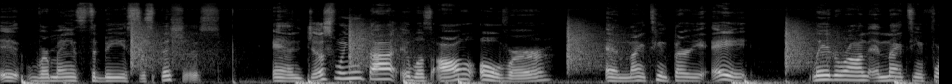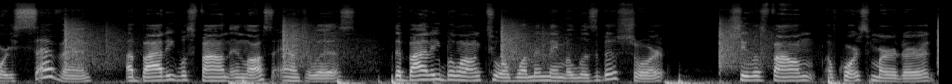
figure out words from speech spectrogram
It remains to be suspicious. And just when you thought it was all over in 1938, later on in 1947, a body was found in Los Angeles. The body belonged to a woman named Elizabeth Short. She was found, of course, murdered.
